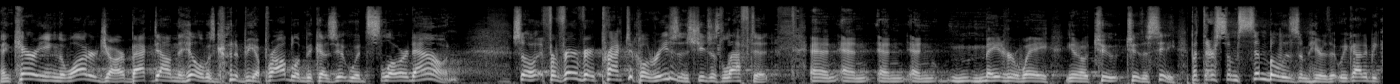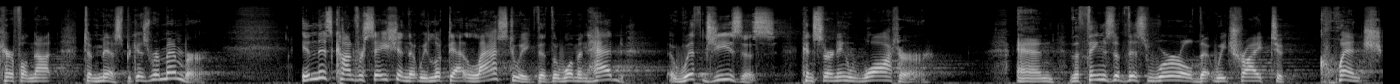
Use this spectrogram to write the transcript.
and carrying the water jar back down the hill was going to be a problem because it would slow her down. So, for very, very practical reasons, she just left it and, and, and, and made her way, you know, to, to the city. But there's some symbolism here that we got to be careful not to miss. Because remember, in this conversation that we looked at last week that the woman had with Jesus concerning water and the things of this world that we try to quench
